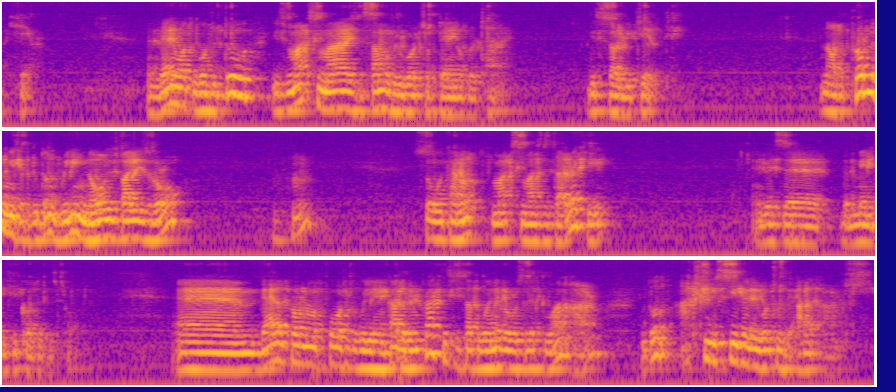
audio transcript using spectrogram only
like here. And then what we want to do is maximize the sum of rewards obtained over time. This is our utility. Now the problem is that we don't really know these values rho, mm -hmm. So we cannot maximize it directly, and this is uh, the main difficulty of this problem. And the other problem, of course, we encounter in practice is that whenever we select one arm, we don't actually see the rewards of the other arms.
